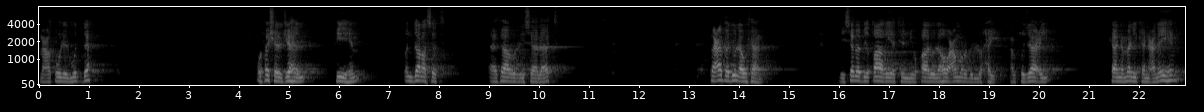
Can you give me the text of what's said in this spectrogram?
مع طول المدة وفشى الجهل فيهم واندرست آثار الرسالات فعبدوا الأوثان بسبب طاغية يقال له عمرو بن لحي الخزاعي كان ملكا عليهم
